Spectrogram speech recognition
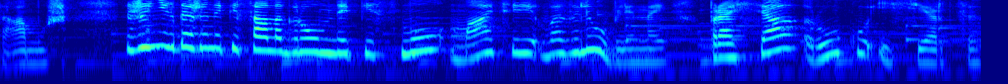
замуж. Жених даже написал огромное письмо матери возлюбленной, прося руку и сердце.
